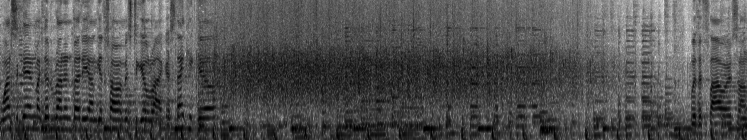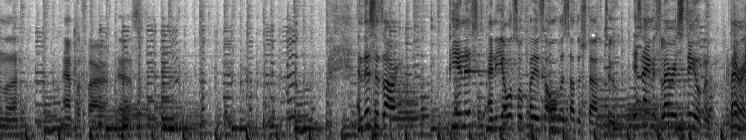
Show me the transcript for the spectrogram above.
Once again, my good running buddy on guitar, Mr. Gil Rogers. Thank you, Gil. With the flowers on the amplifier, yes. And this is our pianist, and he also plays all this other stuff too. His name is Larry Steelman. Larry.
